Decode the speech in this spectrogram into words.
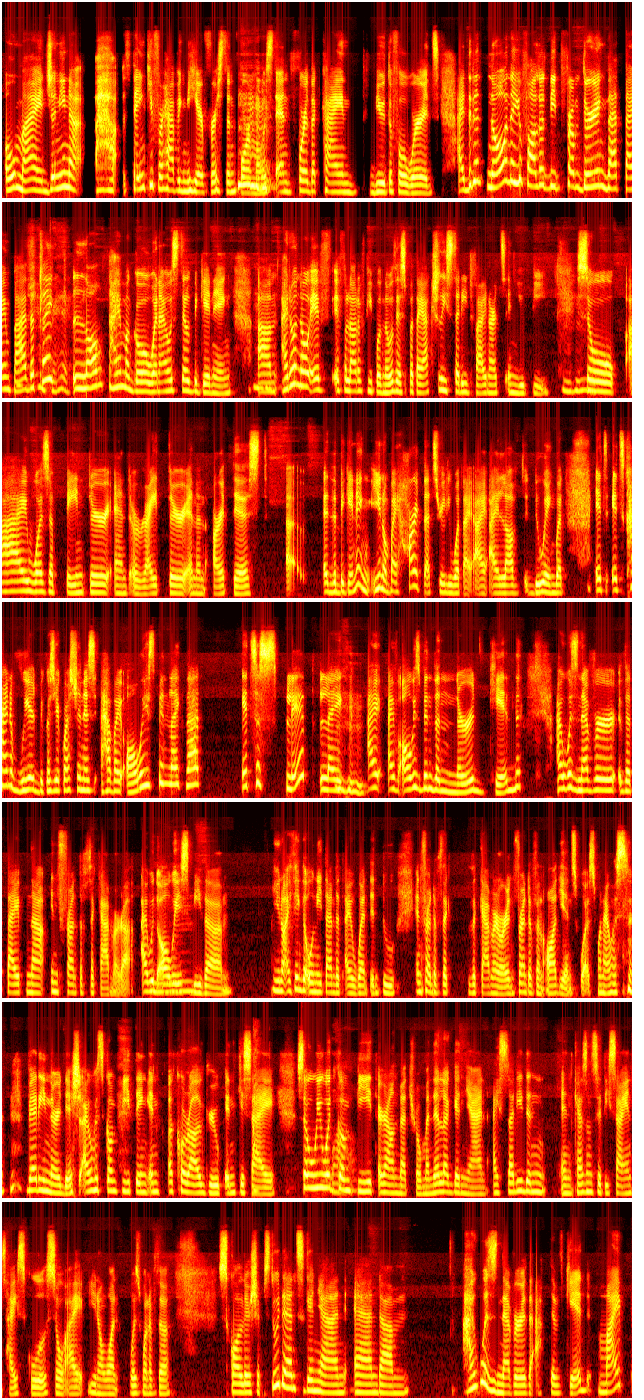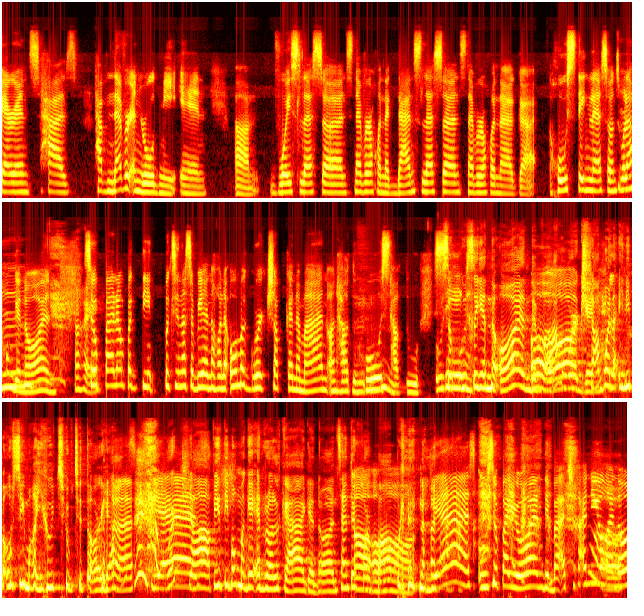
Oh my, Janina, ah, thank you for having me here first and foremost and for the kind, beautiful words. I didn't know that you followed me from during that time pa. That's like long time ago when I was still beginning. Um, I don't know if if a lot of people know this, but I actually studied fine arts in UP. So I was a painter and a writer and an artist. Uh, at the beginning, you know, by heart, that's really what I, I I loved doing. But it's it's kind of weird because your question is, have I always been like that? It's a split. Like mm-hmm. I I've always been the nerd kid. I was never the type na in front of the camera. I would always be the you know, I think the only time that I went into in front of the the camera or in front of an audience was when I was very nerdish. I was competing in a choral group in Kisay. So we would Wow. compete around Metro Manila, ganyan. I studied in in Quezon City Science High School, so I, you know, one was one of the scholarship students, ganyan. And um, I was never the active kid. My parents has have never enrolled me in um, voice lessons, never ako nag-dance lessons, never ako nag uh, hosting lessons. Wala akong Mm. ganon. Okay. So parang pag, ti- pag sinasabihan ako na, oh, mag-workshop ka naman on how to host, how to sing. Uso-uso yan noon, di ba? Oo, Workshop, ganyan. wala, hindi pa uso yung mga YouTube tutorials. Yes. Workshop, yung tipong mag enroll ka, ganon. Center for Oo. Pop, ganon. yes, uso pa yun, 'di ba? At saka ano yung Oo. ano,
